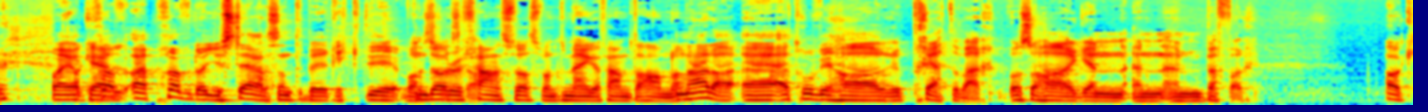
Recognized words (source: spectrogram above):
oi. Og jeg har, prøvd, og jeg har prøvd å justere det sånn at det blir riktig men da har du fem spørsmål til meg og fem til han, da? Nei da, eh, jeg tror vi har tre til hver. Og så har jeg en, en, en buffer. OK,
